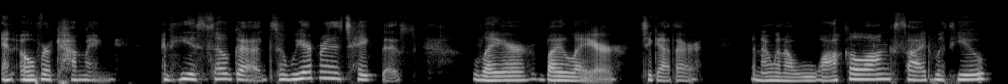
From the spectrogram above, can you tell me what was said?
and overcoming. And he is so good. So we are going to take this layer by layer together. And I'm going to walk alongside with you.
